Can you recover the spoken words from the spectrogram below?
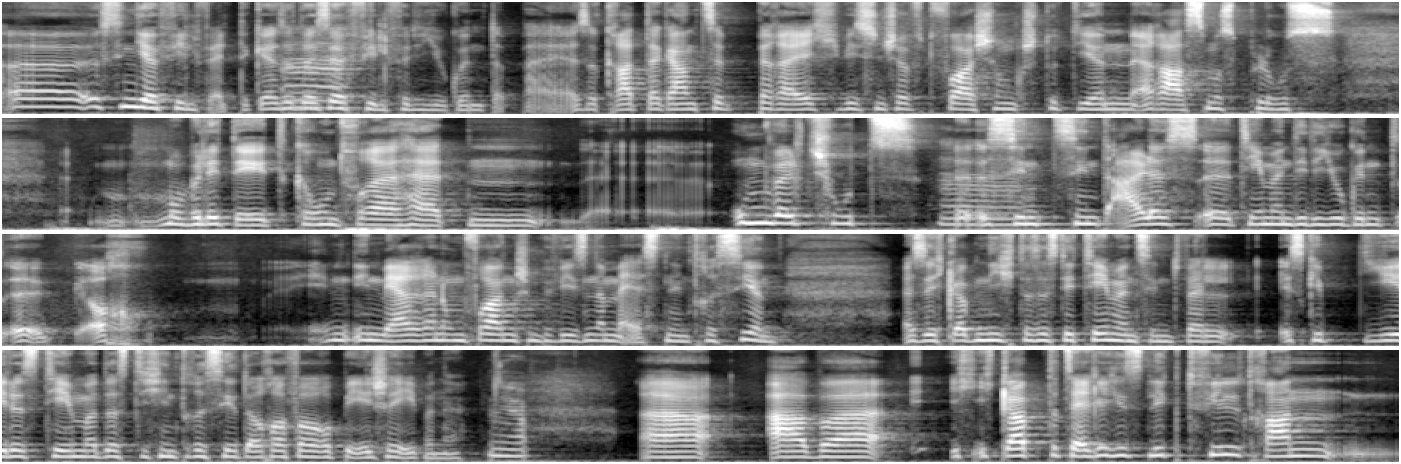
äh, sind ja vielfältig. Also da ist ja viel für die Jugend dabei. Also gerade der ganze Bereich Wissenschaft, Forschung, Studieren, Erasmus Plus, Mobilität, Grundfreiheiten, äh, Umweltschutz äh, sind, sind alles äh, Themen, die die Jugend äh, auch in, in mehreren Umfragen schon bewiesen am meisten interessieren. Also ich glaube nicht, dass es die Themen sind, weil es gibt jedes Thema, das dich interessiert, auch auf europäischer Ebene. Ja. Äh, aber ich, ich glaube tatsächlich, es liegt viel dran,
